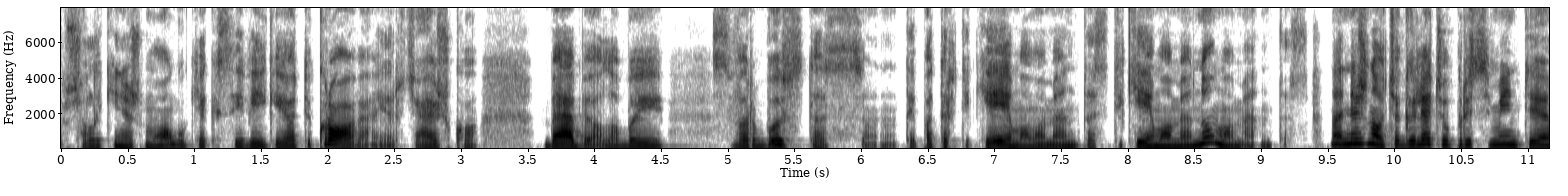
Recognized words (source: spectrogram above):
šiolaikinį žmogų, kiek jisai veikia jo tikrovę. Ir čia aišku, be abejo, labai svarbus tas taip pat ir tikėjimo momentas, tikėjimo menų momentas. Na, nežinau, čia galėčiau prisiminti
